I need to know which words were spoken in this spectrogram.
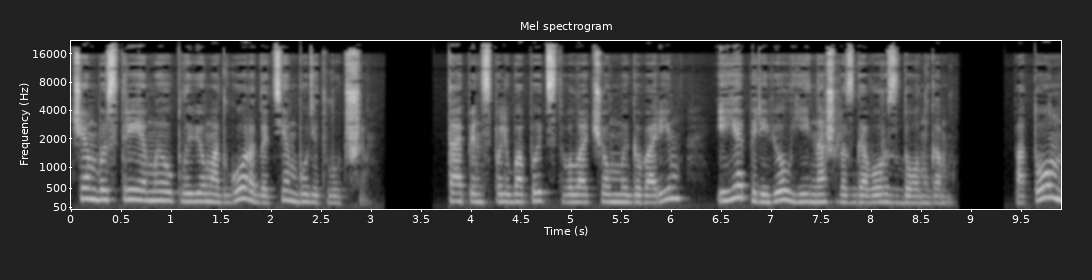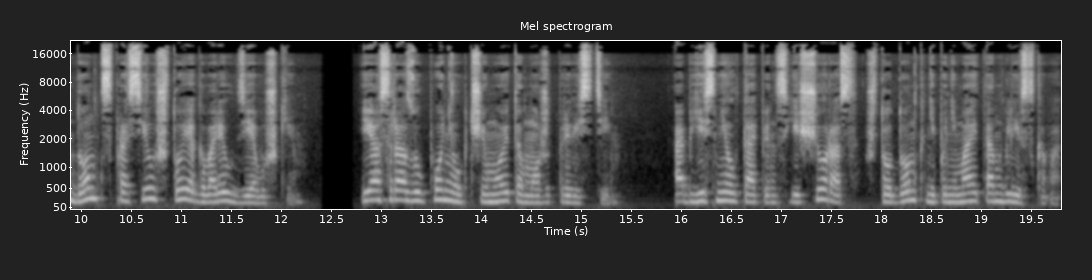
«Чем быстрее мы уплывем от города, тем будет лучше». Таппинс полюбопытствовал, о чем мы говорим, и я перевел ей наш разговор с Донгом. Потом Донг спросил, что я говорил девушке. Я сразу понял, к чему это может привести. Объяснил Таппинс еще раз, что Донг не понимает английского,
